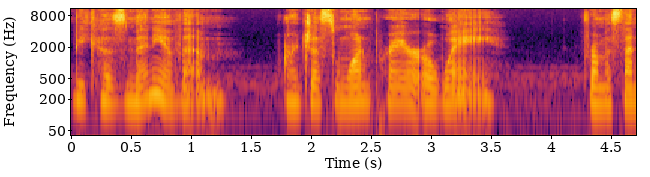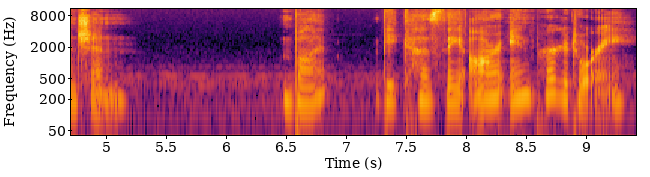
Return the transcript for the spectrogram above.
Because many of them are just one prayer away from ascension. But because they are in purgatory,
